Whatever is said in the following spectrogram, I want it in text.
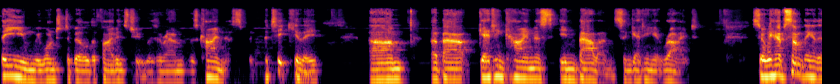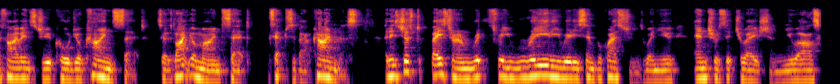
theme we wanted to build the Five Institute was around was kindness, but particularly um, about getting kindness in balance and getting it right. So we have something at the Five Institute called your kind set. So it's like your mindset, except it's about kindness. And it's just based around re- three really, really simple questions. When you enter a situation, you ask,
